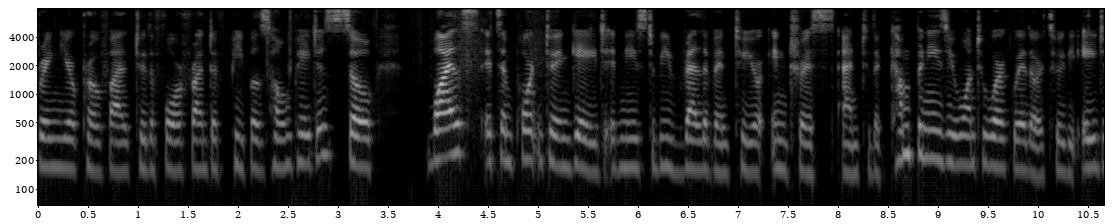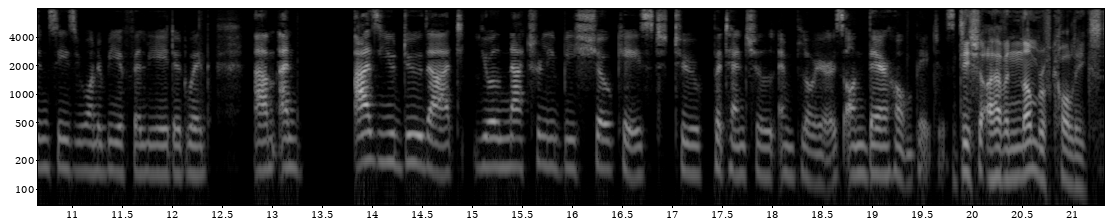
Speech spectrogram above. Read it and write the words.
bring your profile to the forefront of people's homepages. So, whilst it's important to engage, it needs to be relevant to your interests and to the companies you want to work with or to the agencies you want to be affiliated with. Um, and as you do that, you'll naturally be showcased to potential employers on their homepages. Disha, I have a number of colleagues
